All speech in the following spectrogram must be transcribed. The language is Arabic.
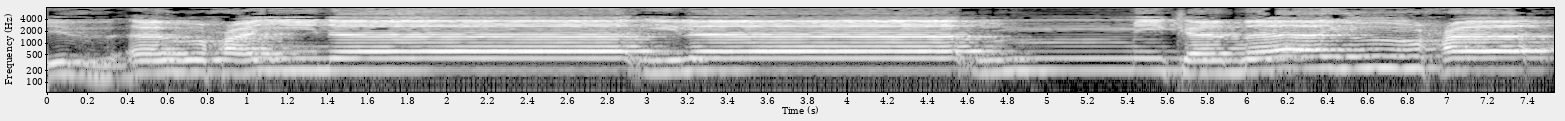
إذ أوحينا إلى أمك ما يوحى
